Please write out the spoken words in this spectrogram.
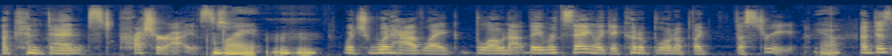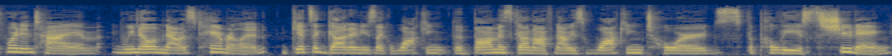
a condensed, pressurized, Right. Mm-hmm. which would have like blown up. They were saying like it could have blown up like the street. Yeah. At this point in time, we know him now as Tamerlan, gets a gun and he's like walking, the bomb is gone off. Now he's walking towards the police shooting.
